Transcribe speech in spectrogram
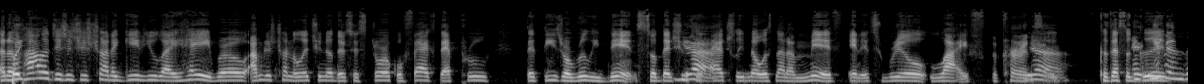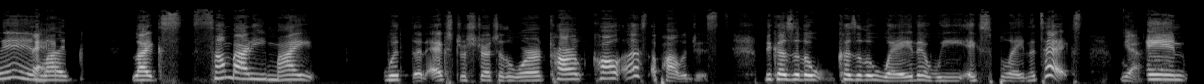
An but, apologist is just trying to give you like, hey, bro, I'm just trying to let you know there's historical facts that prove that these are really events so that you yeah. can actually know it's not a myth and it's real life occurrence. Yeah. Because that's a and good even then, fact. like like somebody might with an extra stretch of the word call, call us apologists because of the because of the way that we explain the text. Yeah. And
